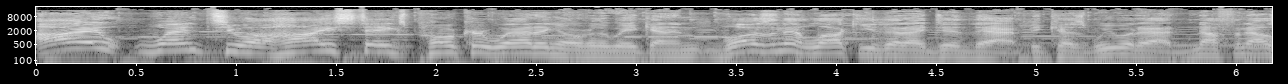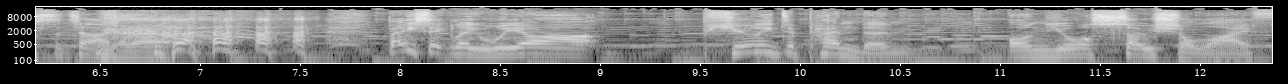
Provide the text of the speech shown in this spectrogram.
I went to a high stakes poker wedding over the weekend, and wasn't it lucky that I did that because we would have had nothing else to talk about. Basically, we are purely dependent on your social life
